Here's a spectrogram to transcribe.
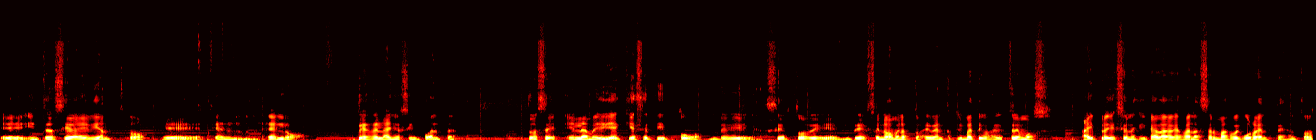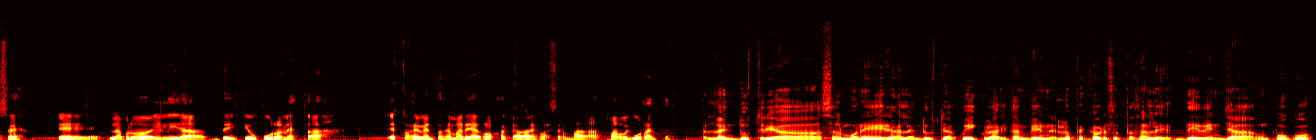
eh, intensidad de viento eh, en, los, desde el año 50. Entonces, en la medida que ese tipo de, ¿cierto? De, de, fenómenos, estos eventos climáticos extremos, hay predicciones que cada vez van a ser más recurrentes, entonces eh, la probabilidad de que ocurran estas estos eventos de marea roja cada vez va a ser más, más recurrente. La industria salmonera, la industria acuícola y también los pescadores artesanales deben ya un poco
